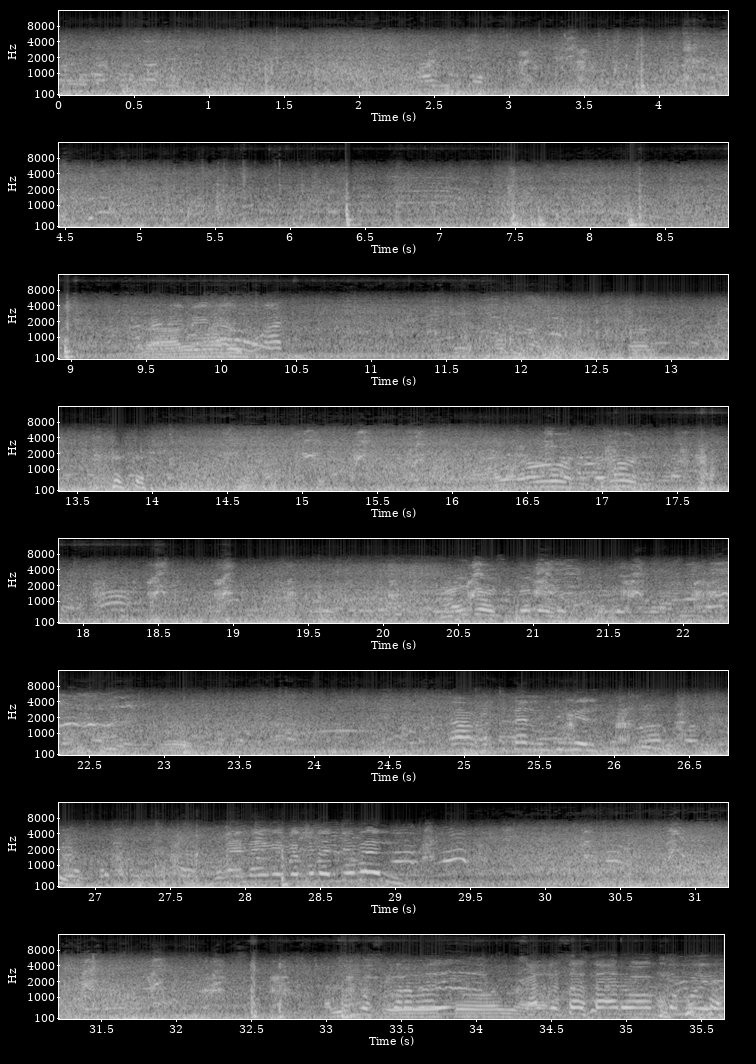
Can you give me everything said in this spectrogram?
Marami mga bay. Ayun, tanod. Kapitan, Jubel. Bukay na yung kapitan, Jubel. Alam mo Para ba ito yan. Kalau sa sa araw ako mo yung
